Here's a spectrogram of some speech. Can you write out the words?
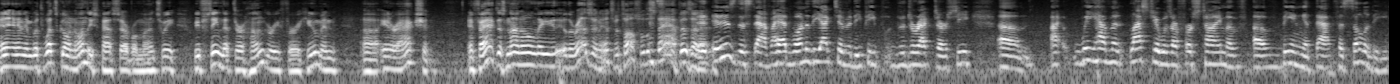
And, and with what's going on these past several months, we we've seen that they're hungry for human uh, interaction. In fact, it's not only the residents, but it's also the It's- staff, isn't it? It is the staff. I had one of the activity people, the director. She, um, I, we haven't. Last year was our first time of of being at that facility,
